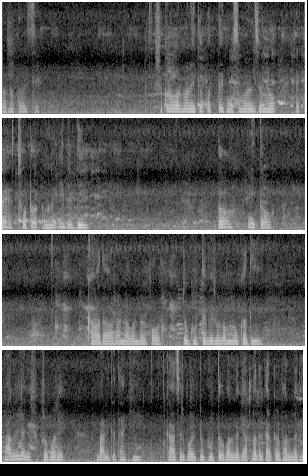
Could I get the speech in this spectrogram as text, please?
রান্না করা হয়েছে। শুক্রবার মানে তো প্রত্যেক মুসলমানের জন্য একটা ছোট মানে ঈদের দিন। তো এই তো খাওয়া দাওয়া রান্না বান্নার পর একটু ঘুরতে বের হলাম নৌকা দিয়ে। ভালোই লাগে শুক্রবারে বাড়িতে থাকি, কাজের পর একটু ঘুরতেও ভালো লাগে। আপনাদের কার কার ভালো লাগে?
